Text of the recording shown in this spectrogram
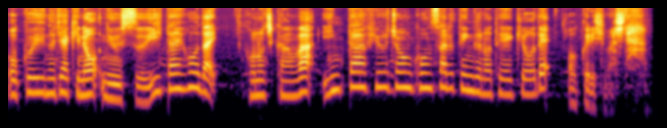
奥井紀明のニュース言いたい放題この時間はインターフュージョンコンサルティングの提供でお送りしました。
